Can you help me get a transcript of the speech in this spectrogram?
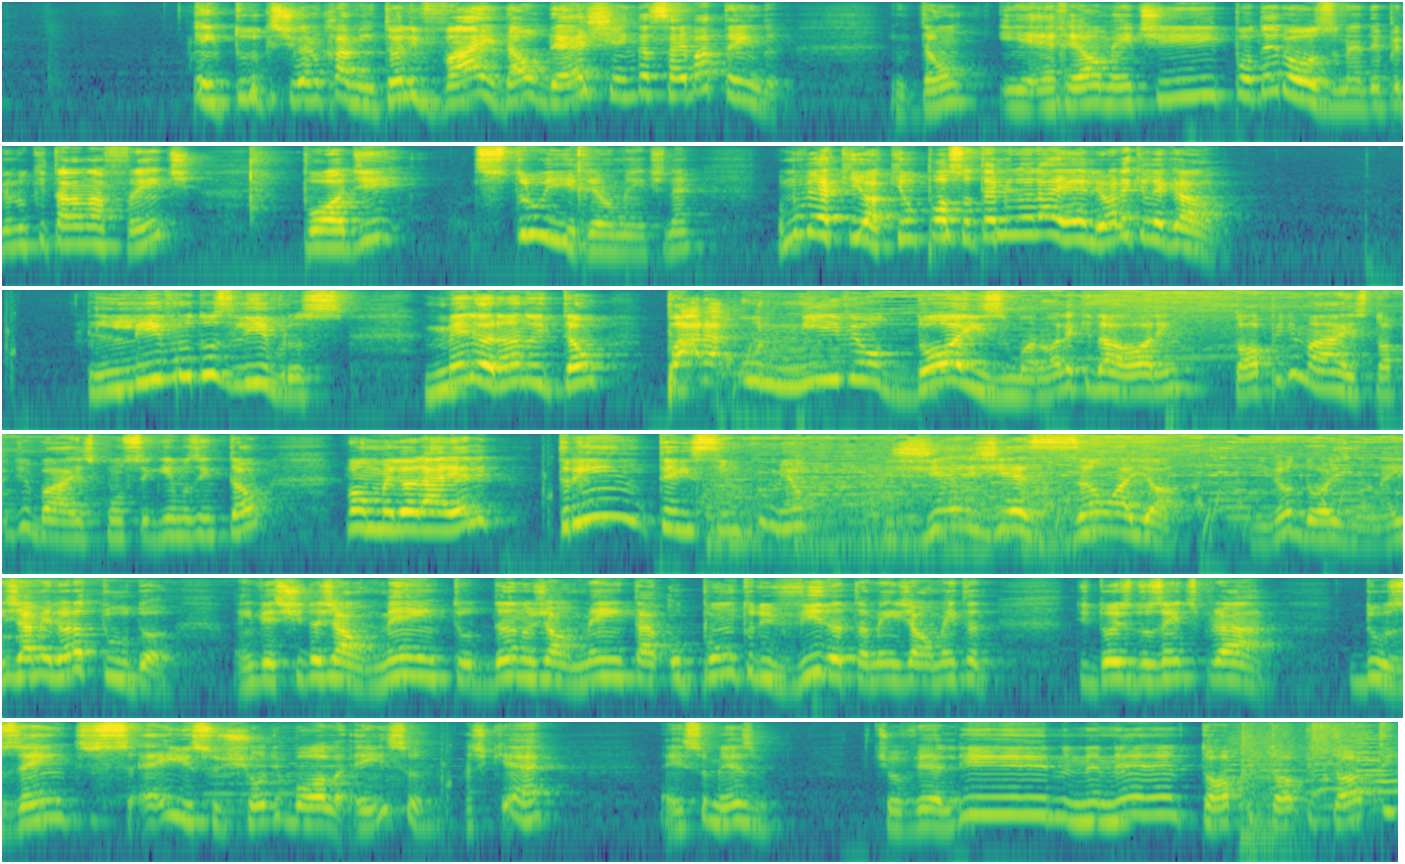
em tudo que estiver no caminho. Então ele vai dar o dash e ainda sai batendo. Então é realmente poderoso, né? Dependendo do que tá lá na frente, pode destruir realmente, né? Vamos ver aqui, ó. Aqui eu posso até melhorar ele. Olha que legal. Livro dos livros. Melhorando, então, para o nível 2, mano. Olha que da hora, hein? Top demais, top demais. Conseguimos, então. Vamos melhorar ele. 35 mil. GGzão aí, ó. Nível 2, mano. Aí já melhora tudo, ó. A investida já aumenta, o dano já aumenta, o ponto de vida também já aumenta de 2.200 para 200. É isso, show de bola. É isso? Acho que é. É isso mesmo. Deixa eu ver ali. Top, top, top.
